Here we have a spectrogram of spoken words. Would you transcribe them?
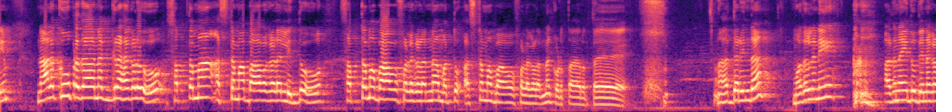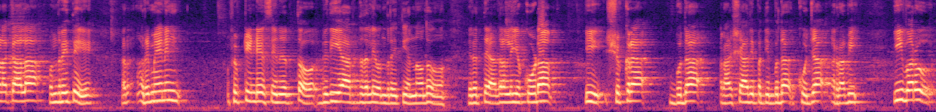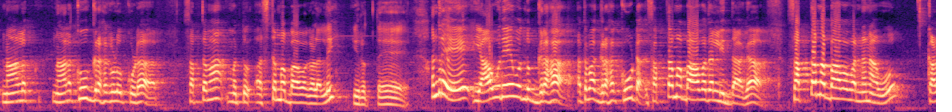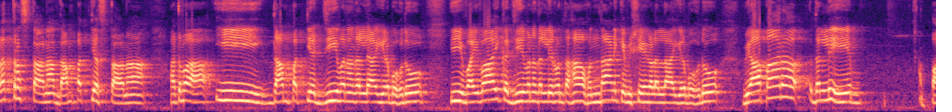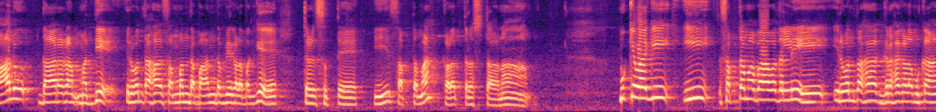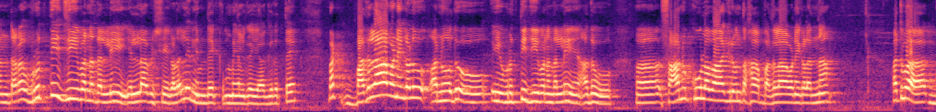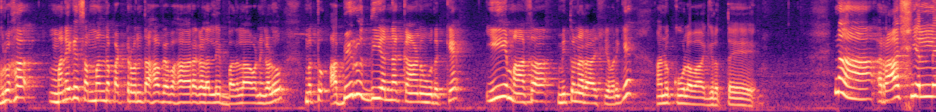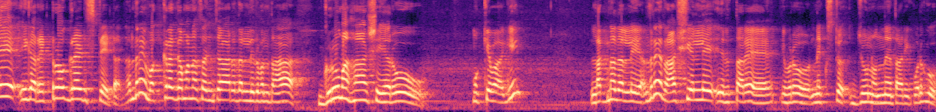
ನಾಲ್ಕು ಪ್ರಧಾನ ಗ್ರಹಗಳು ಸಪ್ತಮ, ಅಷ್ಟಮ ಭಾವಗಳಲ್ಲಿದ್ದು ಸಪ್ತಮ ಭಾವ ಫಲಗಳನ್ನು ಮತ್ತು ಅಷ್ಟಮ ಭಾವ ಫಲಗಳನ್ನು ಕೊಡ್ತಾ ಇರುತ್ತೆ. ಆದ್ದರಿಂದ ಮೊದಲನೇ ಹದಿನೈದು ದಿನಗಳ ಕಾಲ ಒಂದು ರೀತಿ ರಿಮೈನಿಂಗ್ ಫಿಫ್ಟೀನ್ ಡೇಸ್ ಏನಿರುತ್ತೋ ದ್ವಿತೀಯ ಅರ್ಥದಲ್ಲಿ ಒಂದು ರೀತಿ ಅನ್ನೋದು ಇರುತ್ತೆ. ಅದರಲ್ಲಿಯೂ ಕೂಡ ಈ ಶುಕ್ರ, ಬುಧ ರಾಶ್ಯಾಧಿಪತಿ ಬುಧ, ಕುಜ, ರವಿ ಇವರು ನಾಲ್ಕು ನಾಲ್ಕು ಗ್ರಹಗಳು ಕೂಡ ಸಪ್ತಮ ಮತ್ತು ಅಷ್ಟಮ ಭಾವಗಳಲ್ಲಿ ಇರುತ್ತೆ. ಅಂದರೆ ಯಾವುದೇ ಒಂದು ಗ್ರಹ ಅಥವಾ ಗ್ರಹಕೂಟ ಸಪ್ತಮ ಭಾವದಲ್ಲಿದ್ದಾಗ ಸಪ್ತಮ ಭಾವವನ್ನು ನಾವು ಕಳತ್ರ ಸ್ಥಾನ ದಾಂಪತ್ಯ ಸ್ಥಾನ ಅಥವಾ ಈ ದಾಂಪತ್ಯ ಜೀವನದಲ್ಲಿ ಆಗಿರಬಹುದು, ಈ ವೈವಾಹಿಕ ಜೀವನದಲ್ಲಿರುವಂತಹ ಹೊಂದಾಣಿಕೆ ವಿಷಯಗಳಲ್ಲಾಗಿರಬಹುದು ವ್ಯಾಪಾರದಲ್ಲಿ ಪಾಲುದಾರರ ಮಧ್ಯೆ ಇರುವಂತಹ ಸಂಬಂಧ ಬಾಂಧವ್ಯಗಳ ಬಗ್ಗೆ ತಿಳಿಸುತ್ತೆ ಈ ಸಪ್ತಮ ಕಳತ್ರ ಸ್ಥಾನ ಮುಖ್ಯವಾಗಿ ಈ ಸಪ್ತಮ ಭಾವದಲ್ಲಿ ಇರುವಂತಹ ಗ್ರಹಗಳ ಮುಖಾಂತರ ವೃತ್ತಿ ಜೀವನದಲ್ಲಿ ಎಲ್ಲ ವಿಷಯಗಳಲ್ಲಿ ನಿಮ್ಮದೇ ಮೇಲ್ಗೈ ಆಗಿರುತ್ತೆ ಬಟ್ ಬದಲಾವಣೆಗಳು ಅನ್ನೋದು ಈ ವೃತ್ತಿ ಜೀವನದಲ್ಲಿ ಅದು ಸಾನುಕೂಲವಾಗಿರುವಂತಹ ಬದಲಾವಣೆಗಳನ್ನು ಅಥವಾ ಗೃಹ ಮನೆಗೆ ಸಂಬಂಧಪಟ್ಟಿರುವಂತಹ ವ್ಯವಹಾರಗಳಲ್ಲಿ ಬದಲಾವಣೆಗಳು ಮತ್ತು ಅಭಿವೃದ್ಧಿಯನ್ನು ಕಾಣುವುದಕ್ಕೆ ಈ ಮಾಸ ಮಿಥುನ ರಾಶಿಯವರಿಗೆ ಅನುಕೂಲವಾಗಿರುತ್ತೆ. ನಾ ರಾಶಿಯಲ್ಲೇ ಈಗ ರೆಟ್ರೋಗ್ರೇಡ್ ಸ್ಟೇಟ್ ಅಂದರೆ ವಕ್ರಗಮನ ಸಂಚಾರದಲ್ಲಿರುವಂತಹ ಗುರು ಮಹಾಶಯರು, ಮುಖ್ಯವಾಗಿ ಲಗ್ನದಲ್ಲಿ, ಅಂದರೆ ರಾಶಿಯಲ್ಲೇ ಇರ್ತಾರೆ ಇವರು ನೆಕ್ಸ್ಟ್ ಜೂನ್ ಒಂದನೇ ತಾರೀಕುವರೆಗೂ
